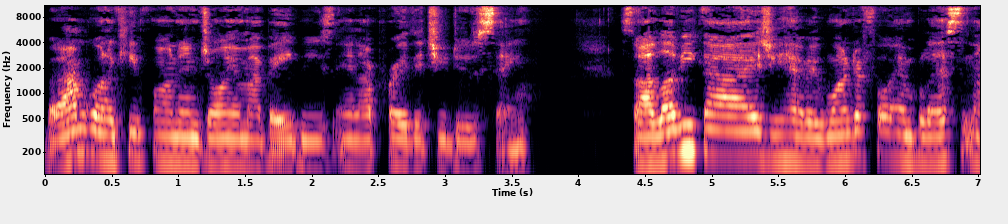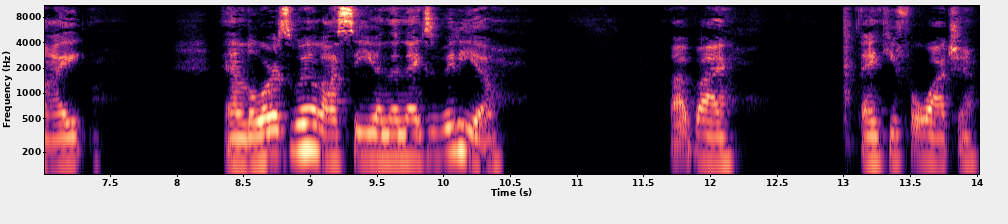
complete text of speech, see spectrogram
but I'm going to keep on enjoying my babies, and I pray that you do the same. So I love you guys. You have a wonderful and blessed night. And Lord's will, I'll see you in the next video. Bye-bye. Thank you for watching.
